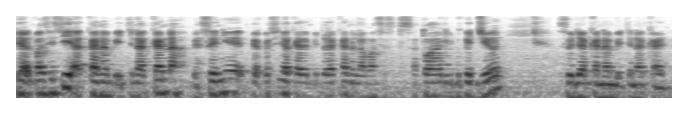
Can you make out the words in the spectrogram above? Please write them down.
pihak konsesi akan ambil tindakan lah. Biasanya pihak konsesi akan ambil tindakan dalam masa satu hari bekerja. So dia akan ambil tindakan.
